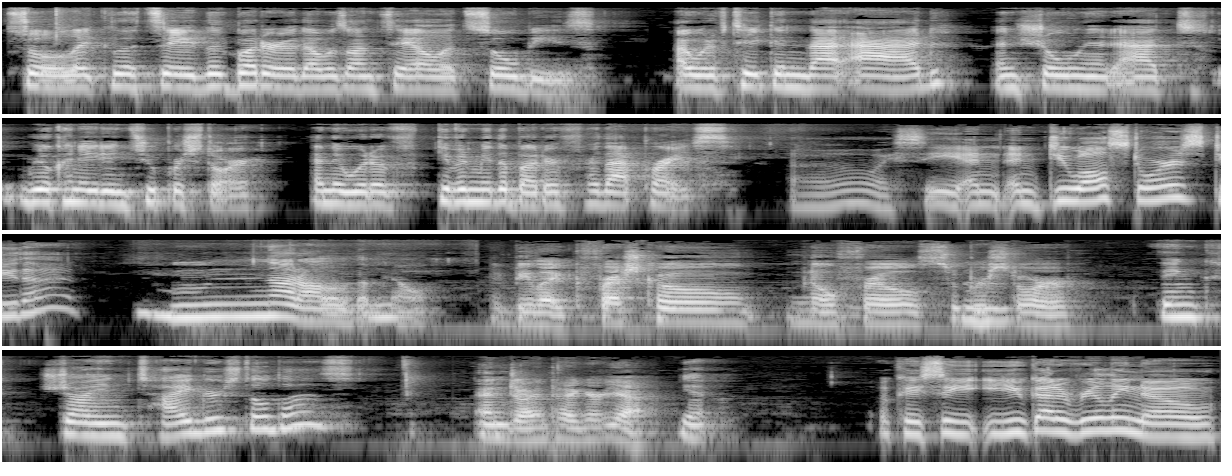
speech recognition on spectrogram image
So like let's say the butter that was on sale at Sobeys. I would have taken that ad and shown it at Real Canadian Superstore and they would have given me the butter for that price. Oh, I see. And and do all stores do that? Not all of them, no. it'd be like Freshco, No Frills, mm-hmm. Superstore, I think Giant Tiger still does. and Giant Tiger. Yeah. Yeah. Okay, so you've got to really know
